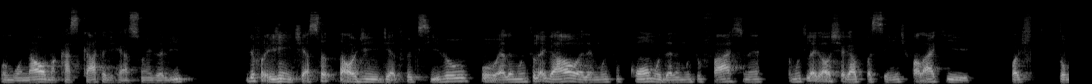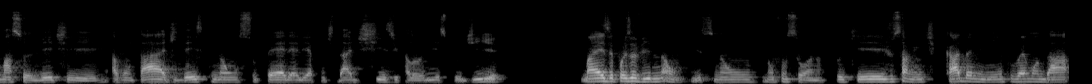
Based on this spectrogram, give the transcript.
hormonal, uma cascata de reações ali. E eu falei, gente, essa tal de dieta flexível, pô, ela é muito legal, ela é muito cômoda, ela é muito fácil, né? É muito legal chegar para o paciente e falar que pode tomar sorvete à vontade, desde que não supere ali a quantidade X de calorias por dia. Mas depois eu vi, não, isso não, não funciona, porque justamente cada alimento vai mandar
